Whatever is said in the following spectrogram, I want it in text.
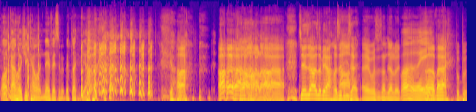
我要赶回去看我 Netflix 没被断掉。好，好，好了好了，今天就到这边啊！我是李晨，哎，我是张嘉伦，我和 A，拜拜，不不。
